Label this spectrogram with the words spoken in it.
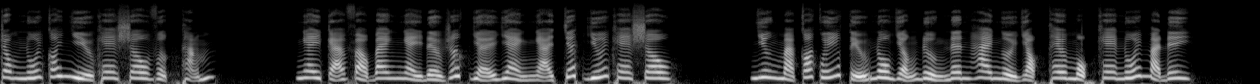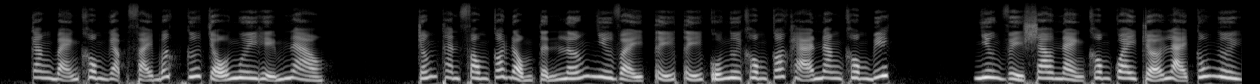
Trong núi có nhiều khe sâu vực thẳm, ngay cả vào ban ngày đều rất dễ dàng ngã chết dưới khe sâu. Nhưng mà có Quý Tiểu Nô dẫn đường nên hai người dọc theo một khe núi mà đi, căn bản không gặp phải bất cứ chỗ nguy hiểm nào. Trấn Thanh Phong có động tĩnh lớn như vậy, tỷ tỷ của ngươi không có khả năng không biết. Nhưng vì sao nàng không quay trở lại cứu ngươi?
